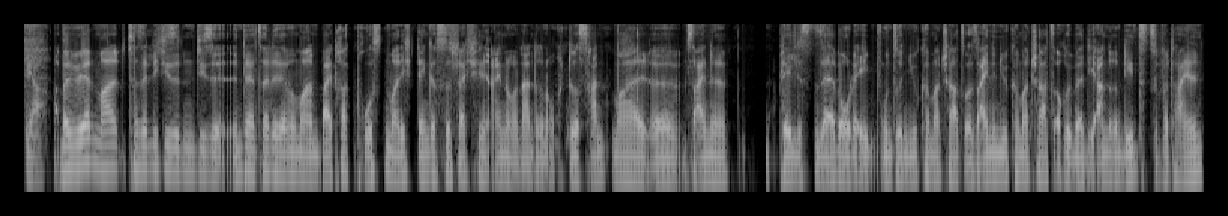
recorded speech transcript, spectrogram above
ja. Aber wir werden mal tatsächlich diese, diese Internetseite, werden wir mal einen Beitrag posten, weil ich denke, es ist vielleicht für den einen oder anderen auch interessant, mal äh, seine Playlisten selber oder eben unsere Newcomer-Charts oder seine Newcomer-Charts auch über die anderen Dienste zu verteilen.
